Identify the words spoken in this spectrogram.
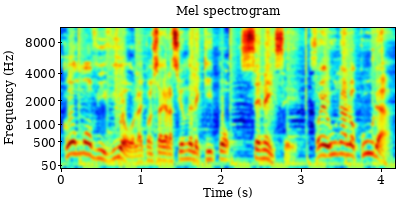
cómo vivió la consagración del equipo Ceneice. Fue una locura,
